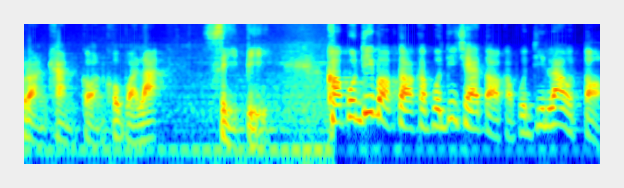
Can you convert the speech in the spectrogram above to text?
กลางคันก่อนครบวาระ 4 ปี ขอบคุณที่บอกต่อขอบคุณที่แชร์ต่อขอบคุณที่เล่าต่อ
